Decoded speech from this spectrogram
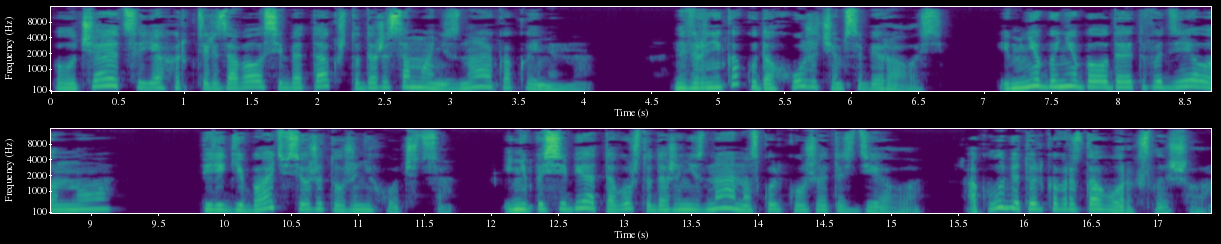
Получается, я характеризовала себя так, что даже сама не знаю, как именно. Наверняка куда хуже, чем собиралась. И мне бы не было до этого дела, но... Перегибать все же тоже не хочется. И не по себе от того, что даже не знаю, насколько уже это сделала. О клубе только в разговорах слышала.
